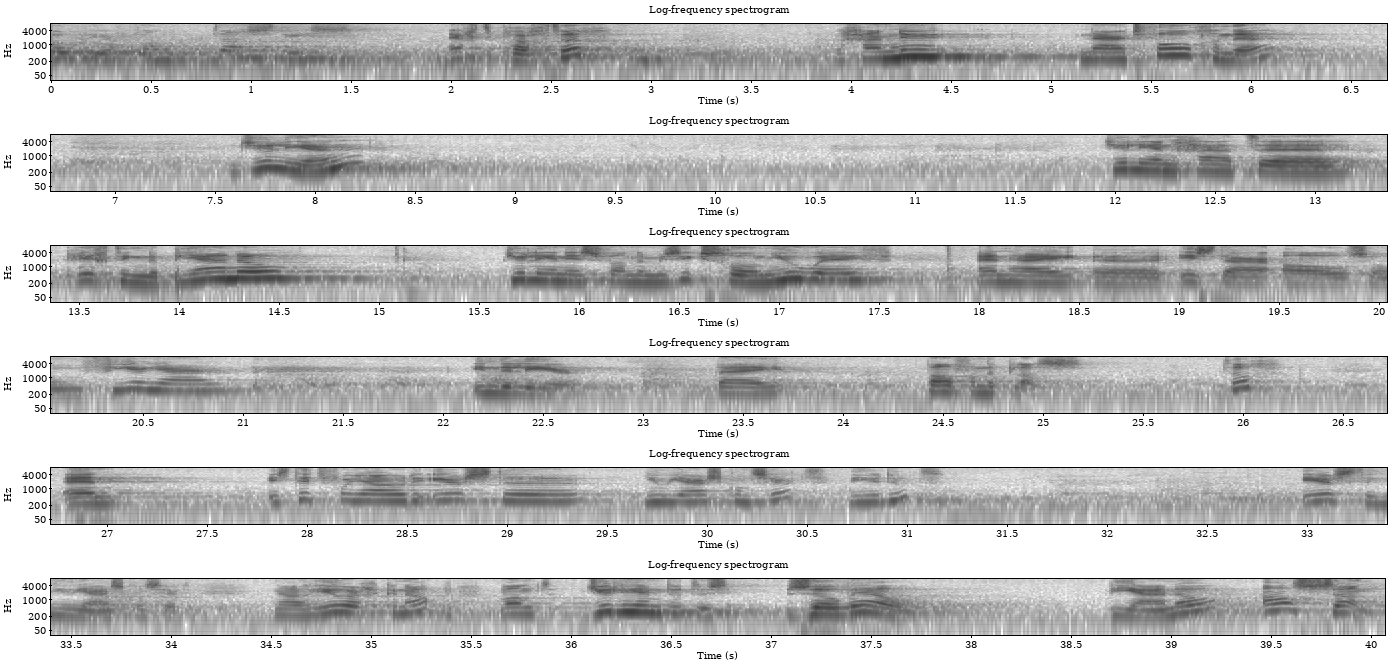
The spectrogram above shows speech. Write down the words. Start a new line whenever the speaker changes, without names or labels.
ook weer fantastisch. Echt prachtig. We gaan nu naar het volgende. Julian. Julian gaat eh, richting de piano. Julian is van de muziekschool New Wave en hij eh, is daar al zo'n vier jaar in de leer bij Paul van der Plas. Toch? En is dit voor jou de eerste nieuwjaarsconcert die je doet? Eerste nieuwjaarsconcert. Nou, heel erg knap, want Julian doet dus zowel piano als zang.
